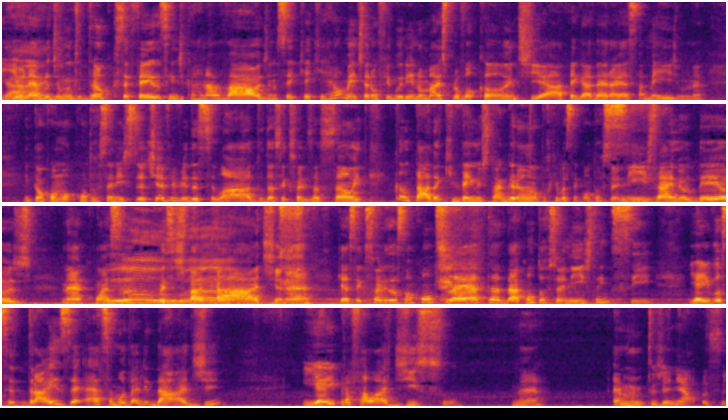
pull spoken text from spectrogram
e, eu lembro de muito trampo que você fez, assim, de carnaval, de não sei o que, que realmente era um figurino mais provocante, a pegada era essa mesmo, né? Então, como contorcionista, já tinha vivido esse lado da sexualização e cantada que vem no Instagram, porque você é contorcionista, Sim. ai meu Deus, né, com, essa, uh, com esse espacate, uh. né? Que é a sexualização completa da contorcionista em si. E aí você traz essa modalidade e aí para falar disso, né? É muito genial, assim.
